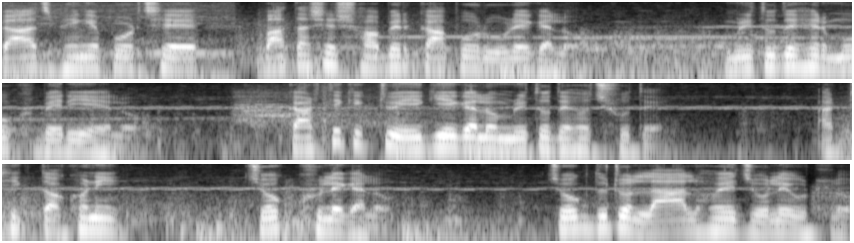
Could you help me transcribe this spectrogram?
গাছ ভেঙে পড়ছে, বাতাসে সবের কাপড় উড়ে গেল। মৃতদেহের মুখ বেরিয়ে এলো। কার্তিক একটু এগিয়ে গেল মৃতদেহ ছুতে। আর ঠিক তখনই চোখ খুলে গেল। চোখ দুটো লাল হয়ে জ্বলে উঠল।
